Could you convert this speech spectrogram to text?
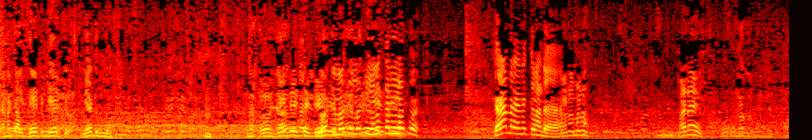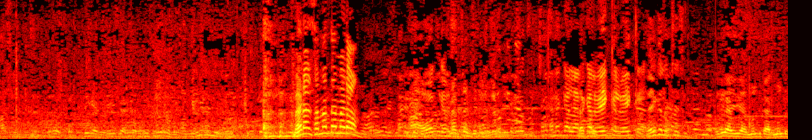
వెనకాల గేట్ గేట్ గేట్ ఉంది. గేట్లోకి లోకి లోకి వెనకాల లోకి కెమెరా వెనకాలండి madam. Madam Samantha madam. Okay వెనకాల వెనకాల వెహికల్ వెహికల్. వెహికల్ వచ్చేసి. ఇది అది ముందు కాదు ముందు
